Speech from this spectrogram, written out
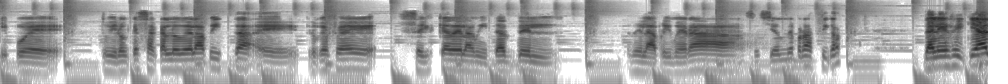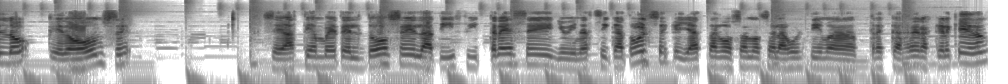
Y pues tuvieron que sacarlo de la pista. Eh, creo que fue cerca de la mitad del, de la primera sesión de práctica. Daniel Ricciardo quedó 11. Sebastián Vettel 12, Latifi 13, Giovinazzi 14, que ya está gozándose las últimas tres carreras que le quedan.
